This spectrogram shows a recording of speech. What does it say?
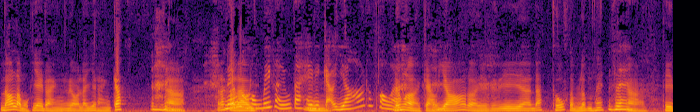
đó là một giai đoạn gọi là giai đoạn cấp. À, rất nếu mà không biết là chúng ta hay ừ. đi cạo gió đúng không ạ? Đúng rồi cạo gió rồi đi ờ, đắp thuốc tùm lum hết. Vâng. à, thì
